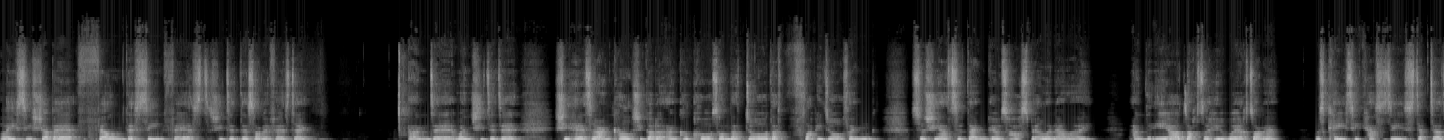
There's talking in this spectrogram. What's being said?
Lacey Chabert filmed this scene first. She did this on her first day, and uh, when she did it, she hurt her ankle. She got her ankle caught on that door, that flappy door thing. So she had to then go to hospital in LA, and the ER doctor who worked on her was Katie Cassidy's stepdad.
